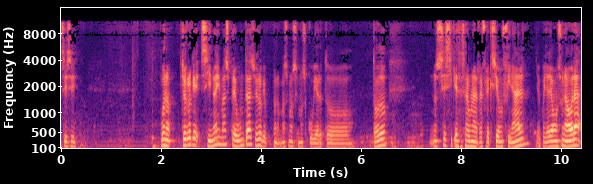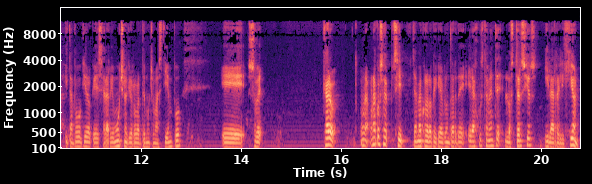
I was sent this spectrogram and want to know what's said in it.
Sí, sí. Bueno, yo creo que si no hay más preguntas, yo creo que, bueno, más o menos hemos cubierto todo. No sé si quieres hacer una reflexión final. Ya, pues ya llevamos una hora y tampoco quiero que se alargue mucho, no quiero robarte mucho más tiempo. Eh, sobre Claro, una, cosa, sí, ya me acuerdo lo que quería preguntarte, era justamente los tercios y la religión.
